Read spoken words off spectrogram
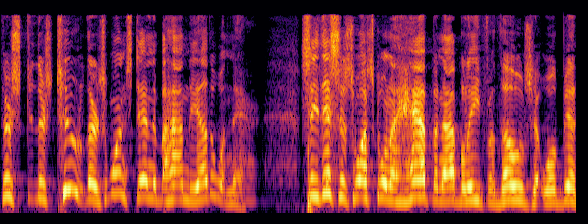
There's, there's two. There's one standing behind the other one there. See, this is what's going to happen, I believe, for those that will be,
